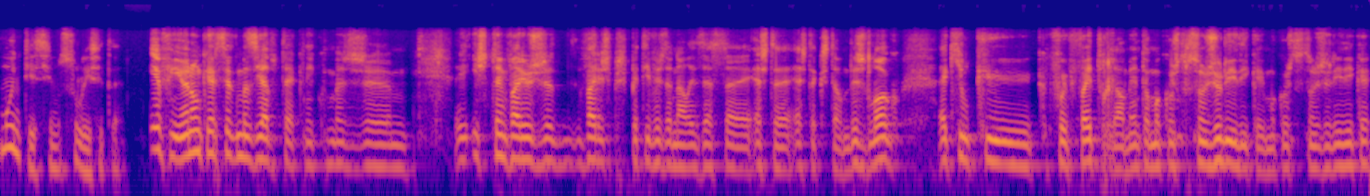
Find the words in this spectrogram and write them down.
muitíssimo solícita. Enfim, eu não quero ser demasiado técnico, mas uh, isto tem vários, várias perspectivas de análise, essa, esta, esta questão. Desde logo, aquilo que, que, foi feito realmente é uma construção jurídica, e uma construção jurídica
